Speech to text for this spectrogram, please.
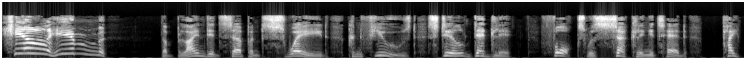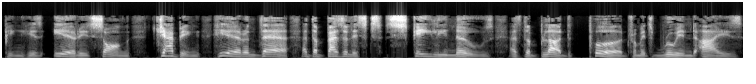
Kill him! The blinded serpent swayed, confused, still deadly. Fawkes was circling its head, piping his eerie song, jabbing here and there at the basilisk's scaly nose as the blood poured from its ruined eyes.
